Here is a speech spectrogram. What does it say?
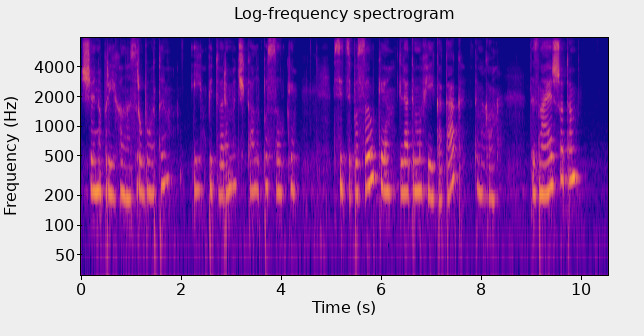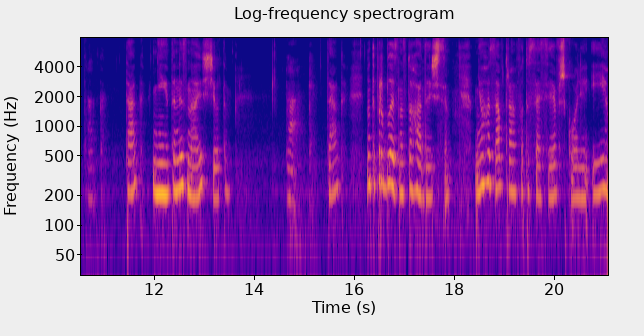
Щойно приїхала з роботи і під дверима чекали посилки. Всі ці посилки для Тимофійка, так, Тимко? Так. Ти знаєш, що там? Так? Так? Ні, ти не знаєш, що там. Так. Так. Ну, ти приблизно здогадуєшся. В нього завтра фотосесія в школі. І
